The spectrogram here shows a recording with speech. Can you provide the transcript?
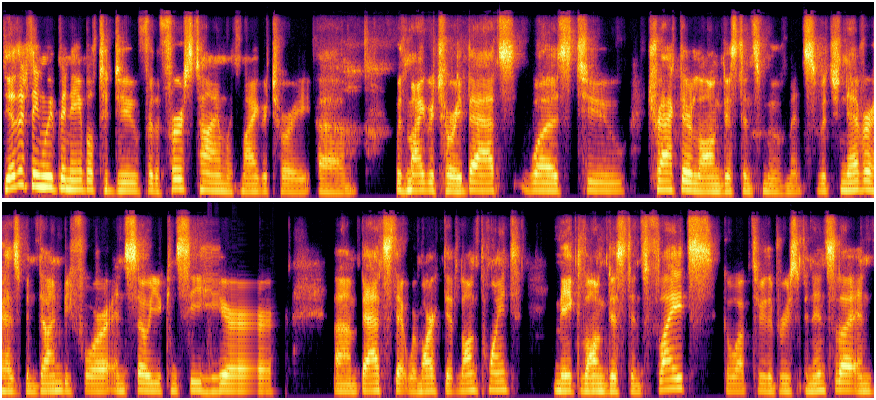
The other thing we've been able to do for the first time with migratory um, with migratory bats was to track their long distance movements, which never has been done before. And so you can see here um, bats that were marked at Long Point make long distance flights, go up through the Bruce Peninsula. And,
